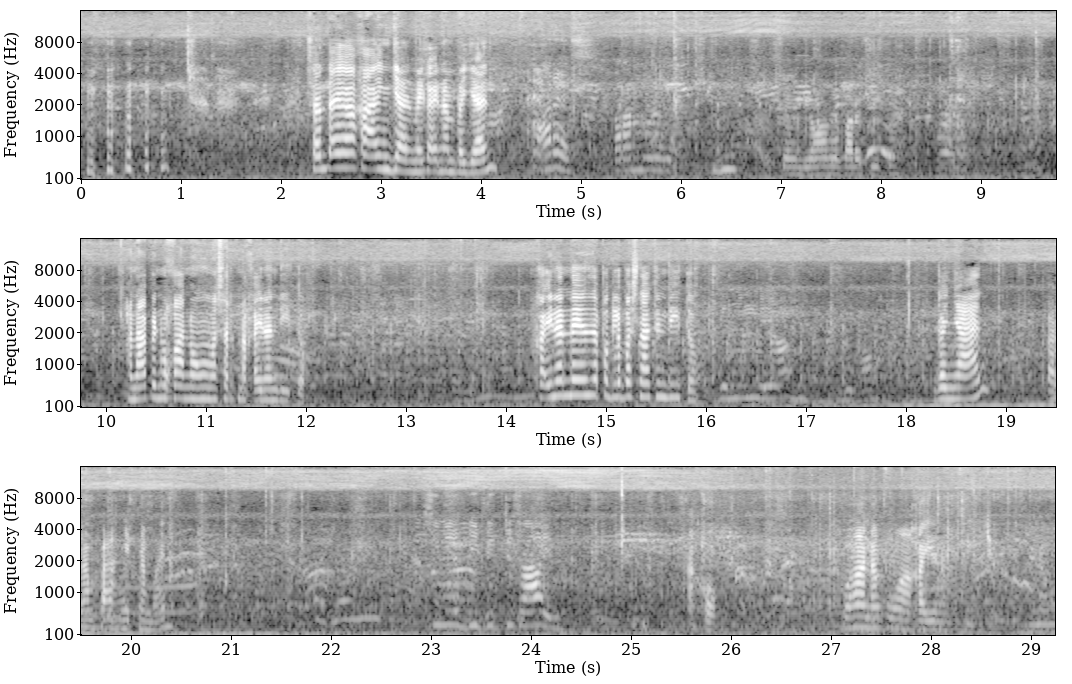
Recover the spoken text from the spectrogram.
Saan tayo kakain dyan? May kainan ba dyan? Pares. Para Kaya hindi ko kami para dito. Hanapin mo ka anong masarap na kainan dito. Kainan na yan sa paglabas natin dito. Ganyan? Parang pangit naman. Sino nagbibidyo sa akin? Ako. Kuhanan ko nga kayo ng. Yun ang...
